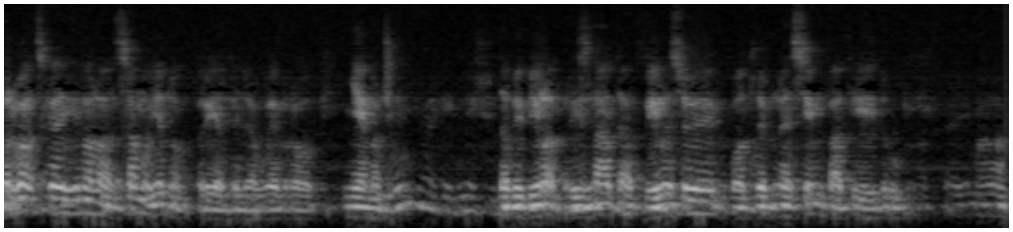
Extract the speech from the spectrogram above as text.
Hrvatska je imala samo jednog prijatelja u Europi, Njemačku. Da bi bila priznata, bile su joj potrebne simpatije i drugih. imala,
